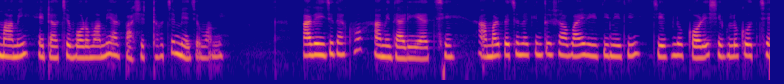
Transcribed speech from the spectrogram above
মামি, এটা হচ্ছে বড় মামি আর পাশেরটা হচ্ছে মেজো মামি। আর এই যে দেখো, আমি দাঁড়িয়ে আছি। আমার পেছনে কিন্তু সবাই রীতিনীতি যেগুলো করে সেগুলো করছে।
